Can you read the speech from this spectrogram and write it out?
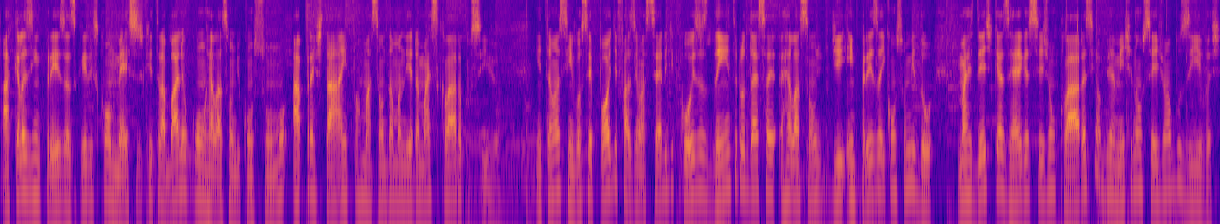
aquelas empresas, aqueles comércios que trabalham com relação de consumo a prestar a informação da maneira mais clara possível. Então, assim, você pode fazer uma série de coisas dentro dessa relação de empresa e consumidor, mas desde que as regras sejam claras e, obviamente, não sejam abusivas.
